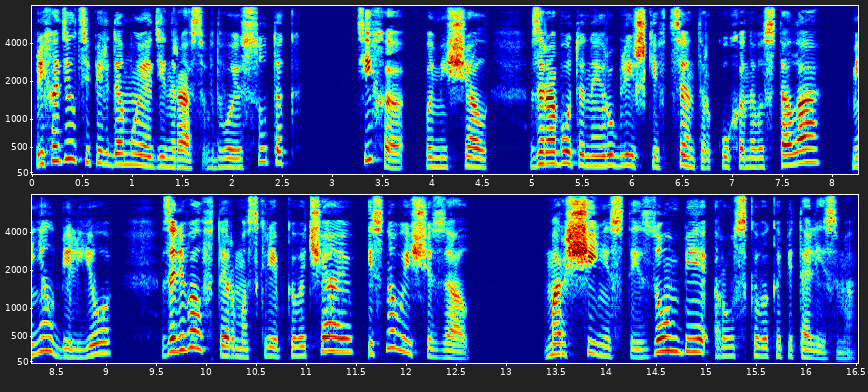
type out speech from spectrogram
приходил теперь домой один раз в двое суток, тихо помещал заработанные рублишки в центр кухонного стола, менял белье, заливал в термос крепкого чаю и снова исчезал. Морщинистый зомби русского капитализма.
